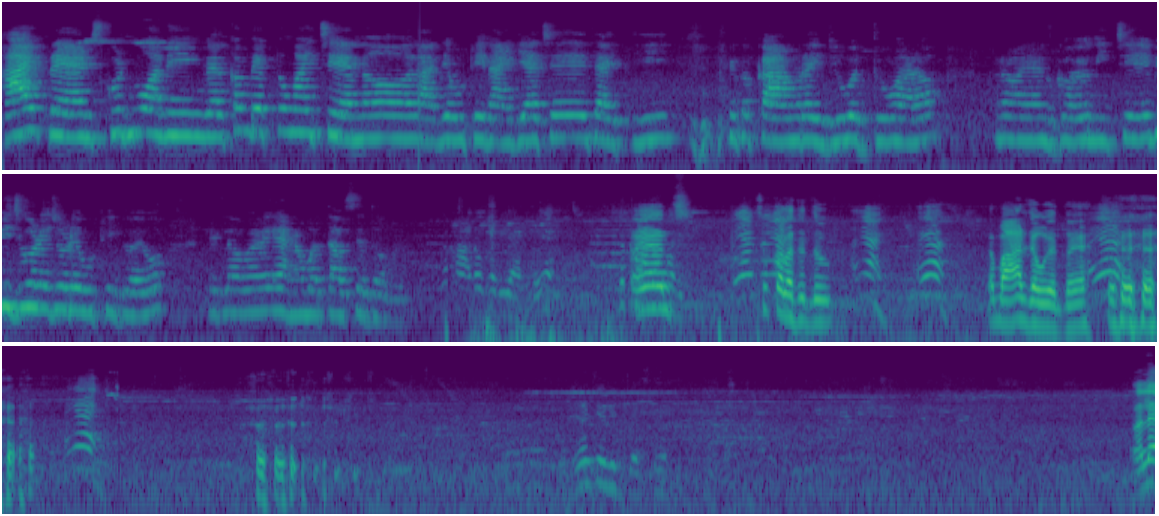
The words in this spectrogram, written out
Hi friends good morning welcome back to my channel આજે ઉઠીને આવી ગયા છે ત્યાંથી. તો કામ રહી ગયું બધું મારો. અને અહીંયા ગયો નીચે. એ બી જોડે જોડે ઉઠી ગયો. એટલે હવે એનો બતાવશે તો અયાંશ શું કરે છે તું તો બહાર જવું છે તો એ અલે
